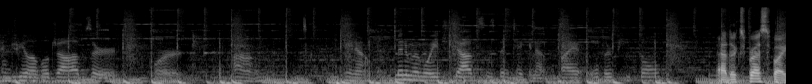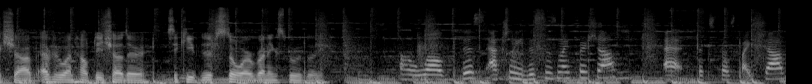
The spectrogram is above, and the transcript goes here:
entry-level jobs or, or um, you know, minimum wage jobs has been taken up by older people. At Express Bike Shop, everyone helped each other to keep their store running smoothly. Oh, well, this actually, this is my first job at the Express Bike Shop.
